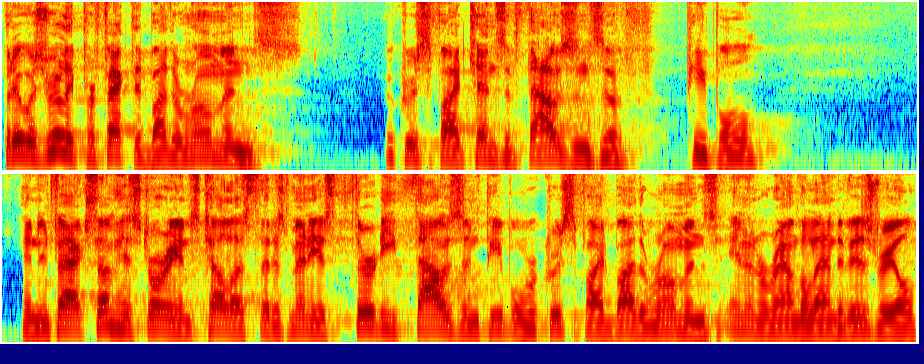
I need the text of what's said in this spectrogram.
But it was really perfected by the Romans, who crucified tens of thousands of people. And in fact, some historians tell us that as many as 30,000 people were crucified by the Romans in and around the land of Israel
